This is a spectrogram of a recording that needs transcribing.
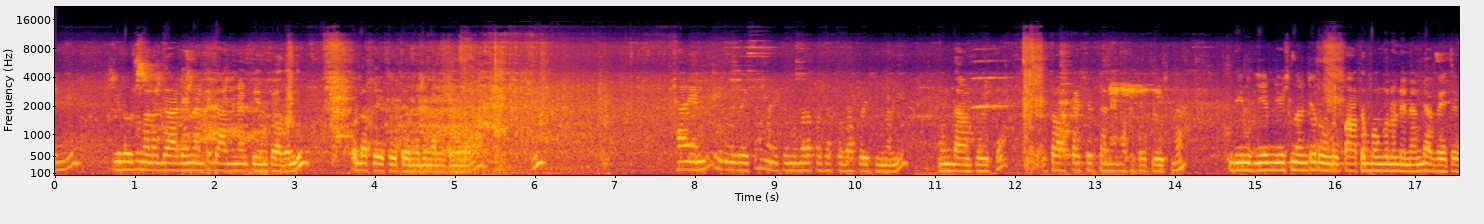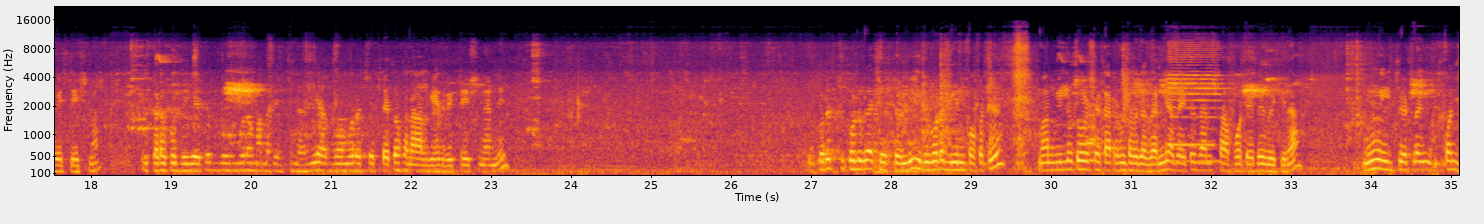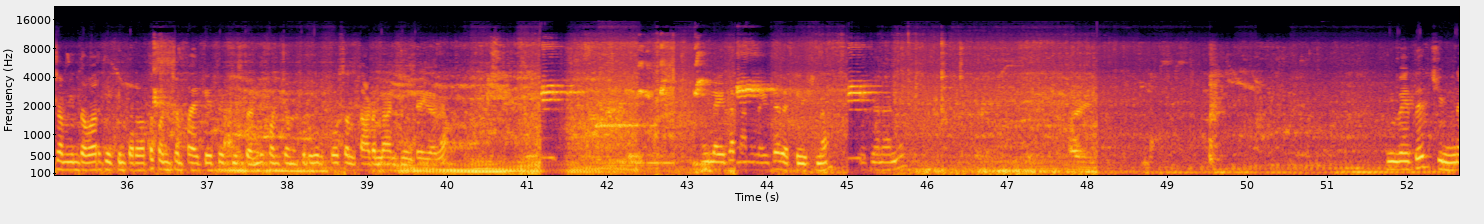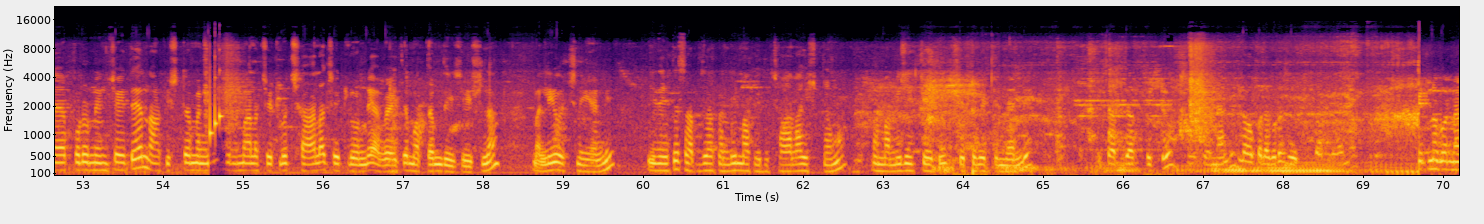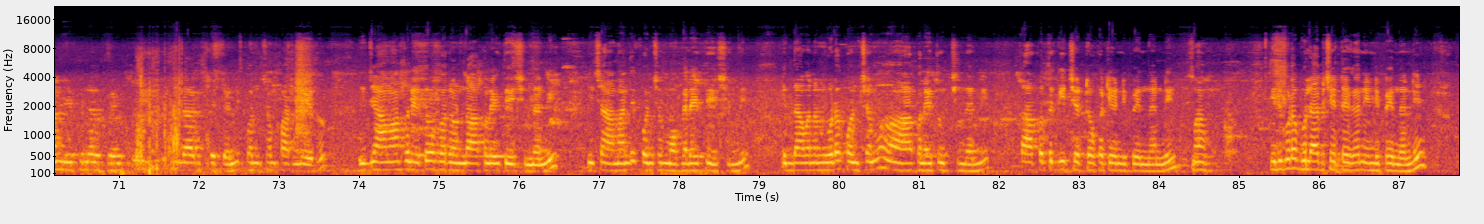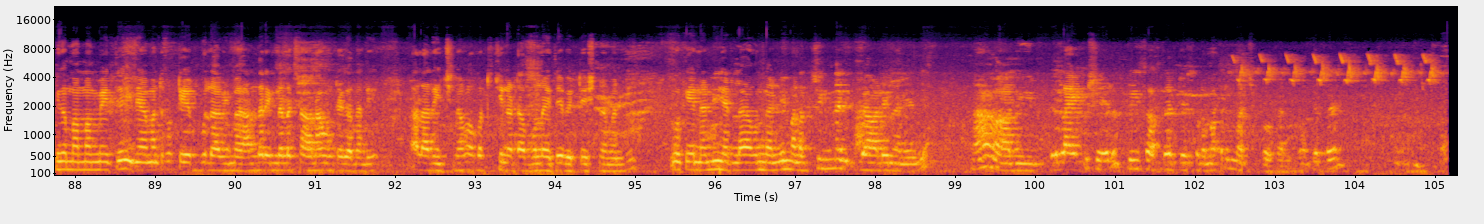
అండి ఈరోజు మన గార్డెన్ అంటే గార్డెన్ అంటే ఏం కాదండి. ఫుల్ ప్లేస్ అయితే ఉన్నది మన ముందర. హాయ్ అండి ఈరోజు అయితే మన ముందర కొంచెం ఫుల్ ప్లేస్ ఉందండి. నేను దాంట్లో అయితే ఇక చెట్టు అనేది ఒకటైతే వేసిన. దీనికి ఏం చేసిన అంటే రెండు పాత బొంగులు ఉండేనండి అవి అయితే పెట్టేసిన. ఇక్కడ కొద్దిగా అయితే గోంగూర మన తెచ్చినండి ఆ గోంగూర చెట్టు అయితే ఒక నాలుగైదు పెట్టేసినండి. ఇక్కడ కూడా చిక్కుడుగా చెట్టు అండి. ఇది కూడా దీనికి ఒకటి మన మిల్లు తోడిసే కర్ర ఉంటుంది కదండి అదైతే దానికి సపోర్ట్ అయితే పెట్టిన. ఈ చెట్ల కొంచెం ఇంతవరకు ఎక్కిన తర్వాత కొంచెం పైకి అయితే ఎక్కిస్తుంది కొంచెం పురుగు పూసలు కాడలు లాంటివి ఉంటాయి కదా. ఇలా అయితే అయితే పెట్టేసిన. ఓకేనండి ఇవైతే చిన్నప్పుడు నుంచి అయితే నాకు ఇష్టమైన గుల్మాల చెట్లు చాలా చెట్లు ఉండే. అవి అయితే మొత్తం తీసేసిన. మళ్ళీ వచ్చినాయండి. ఇదైతే సబ్జాక్ అండి. మాకు ఇది చాలా ఇష్టము. మా మమ్మీ తెచ్చి చెట్టు పెట్టిందండి. ఈ సబ్జాక్ చెట్టు ఓకేనండి లోపల కూడా చేపిస్తాను. కదండి చెట్లు కొన్నాను చెప్పిన ఫ్రెండ్స్. చెట్టు అండి. కొంచెం పర్లేదు. ఈ జామాకులు అయితే ఒక రెండు ఆకులు అయితే వేసిందండి. ఈ చామంతి కొంచెం మొగ్గలైతే వేసింది. ఈ దవనం కూడా కొంచెం ఆకులైతే వచ్చిందండి. కాకపోతే ఈ చెట్టు ఒకటి ఎండిపోయిందండి. మా ఇది కూడా గులాబీ చెట్టే కానీ ఎండిపోయిందండి. ఇక మా మమ్మీ అయితే ఇది ఏమంటారు టేప్ గులాబీ. మరి అందరి ఇళ్ళలో చాలా ఉంటాయి కదండి. అలా అది ఇచ్చినాము ఒకటి చిన్న టబ్బులను అయితే పెట్టేసినామండి. ఓకేనండి ఎట్లా ఉందండి? మన చిన్న గార్డెన్ అనేది. అది లైక్ షేర్ ప్లీజ్ సబ్స్క్రైబ్ చేసుకోవడం మాత్రం మర్చిపోకండి. Okay friends?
